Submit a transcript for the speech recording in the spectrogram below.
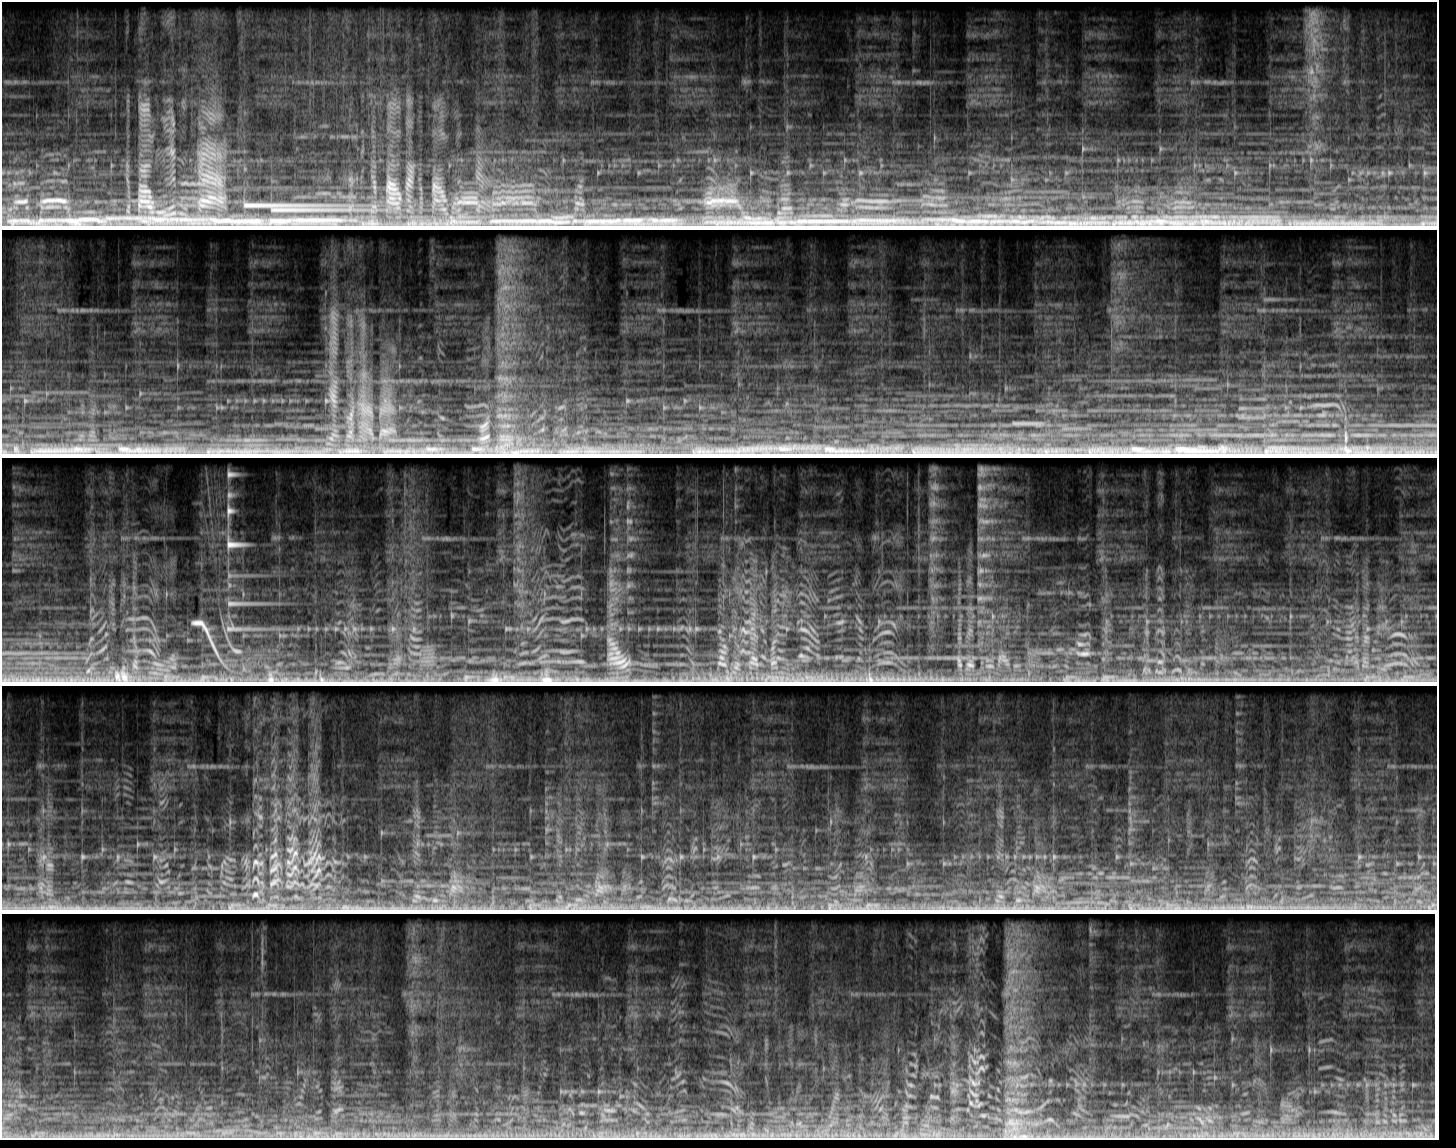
กระเป๋ากระเป๋าเงินค่ะกระเป๋าค่ะกระเป๋าเงินค่ะบ้านวันนี้อายบ่มีน้องยืนทางนั่นแหละค่ะเนี่ยก็หาแบบโค เอาเจ้าเดียวกันป่ะนี่ด่าแมนอย่างเลยอะไรไม่ได้หลายได้หน่อยพ่อกันนี่หลายอันๆนั้นคนเด็กเด้ออันนั้นเด็กอันนั้นสามมึงรู้จักบาทนะเจ็ดปิ้งบ่าเจ็ดปิ้งบ่าบ้างปิ้งบ่าเจ็ดปิ้งบ่าปิ้งบ่าปิ้งบ่า กินวันมอได้สิอ้วนลดหุ่นค่ะใช่ปะเนี่ยดูสิดูแมนบ่าแล้วก็มาทั้งที่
